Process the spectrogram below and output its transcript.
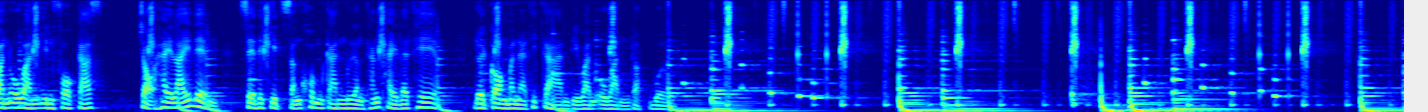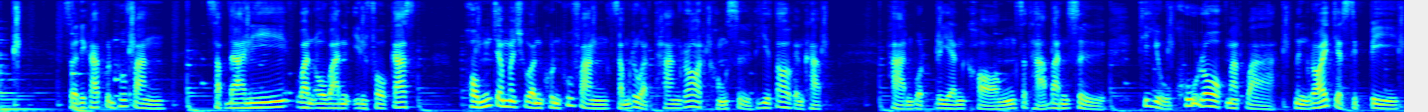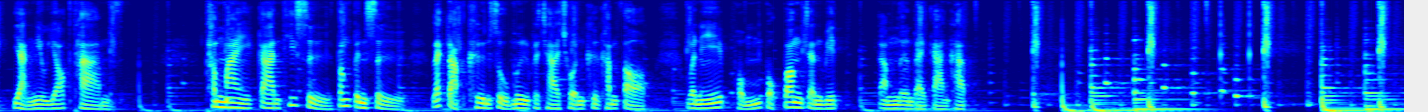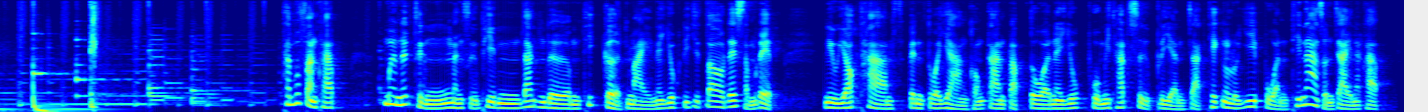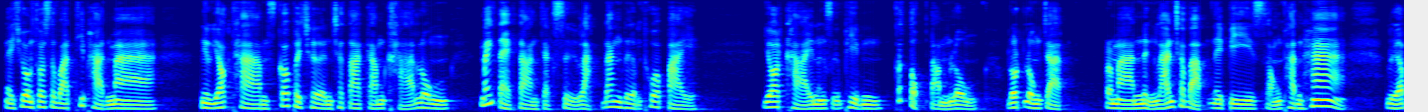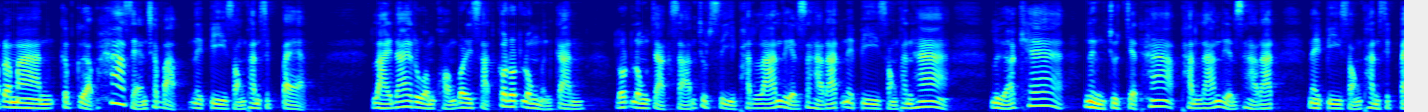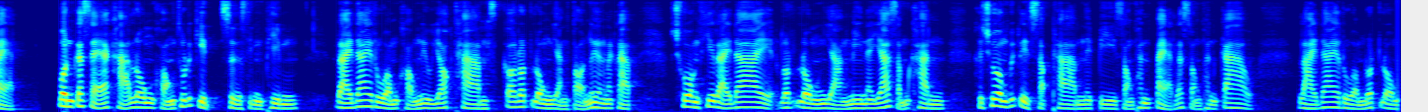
One O One In Focus เจาะไฮไลท์เด่น เศรษฐกิจสังคมการเมืองทั้งไทยและเทศ โดยกองบรรณาธิการ The One O One dot World สวัสดีครับคุณผู้ฟัง สัปดาห์นี้ One O One In Focus ผมจะมาชวนคุณผู้ฟังสำรวจทางรอดของสื่อดิจิตอลกันครับ ผ่านบทเรียนของสถาบันสื่อที่อยู่คู่โลกมากกว่า 170 ปี อย่างนิวยอร์กไทมส์ ทำไมการที่สื่อต้องเป็นสื่อ และกลับคืนสู่มือประชาชนคือคำตอบ วันนี้ผมปกป้องจันวิทย์ดำเนินรายการครับท่านผู้ฟังครับ เมื่อนึกถึงหนังสือพิมพ์ดั้งเดิมที่เกิดใหม่ในยุคดิจิทัลได้สำเร็จนิวยอร์กไทมส์เป็นตัวอย่างของการปรับตัวในยุคภูมิทัศน์สื่อเปลี่ยนจากเทคโนโลยีป่วนที่น่าสนใจนะครับ ในช่วงทศวรรษที่ผ่านมา นิวยอร์กไทมส์ก็เผชิญชะตากรรมขาลง ไม่แตกต่างจากสื่อหลักดั้งเดิมทั่วไป ยอดขายหนังสือพิมพ์ก็ตกต่ำลง ลดลงจากประมาณ 1 ล้านฉบับในปี 2005 เหลือประมาณเกือบเกือบ5แสนฉบับในปี 2018 รายได้รวมของบริษัทก็ลดลงเหมือนกัน ลดลงจาก 3.4 พันล้านเหรียญสหรัฐในปี 2005 เหลือแค่ 1.75 พันล้านเหรียญสหรัฐในปี 2018 บนกระแสขาลงของธุรกิจสื่อสิ่งพิมพ์ รายได้รวมของนิวยอร์กไทมส์ก็ลดลงอย่างต่อเนื่องนะครับ ช่วงที่รายได้ลดลงอย่างมีนัยสำคัญ คือช่วงวิกฤต subprime ในปี 2008 และ 2009 รายได้รวมลดลง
